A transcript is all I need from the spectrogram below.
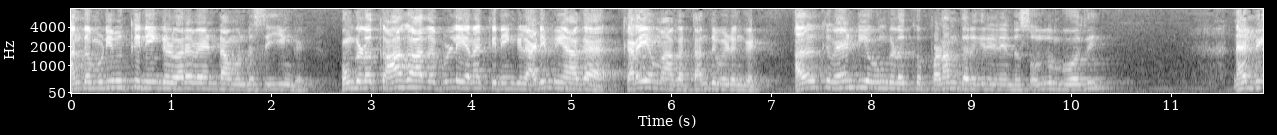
அந்த முடிவுக்கு நீங்கள் வர வேண்டாம் என்று செய்யுங்கள். உங்களுக்கு ஆகாத பிள்ளை எனக்கு நீங்கள் அடிமையாக கரையமாக தந்து விடுங்கள். அதற்கு வேண்டிய உங்களுக்கு பணம் தருகிறேன் என்று சொல்லும் போது நபி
